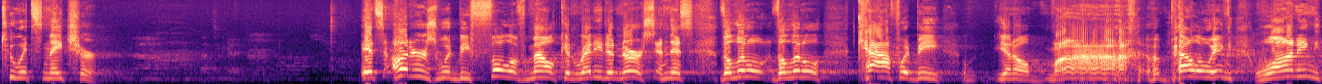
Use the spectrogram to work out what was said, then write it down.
to its nature. Its udders would be full of milk and ready to nurse, and this the little the little calf would be, you know, bellowing, wanting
